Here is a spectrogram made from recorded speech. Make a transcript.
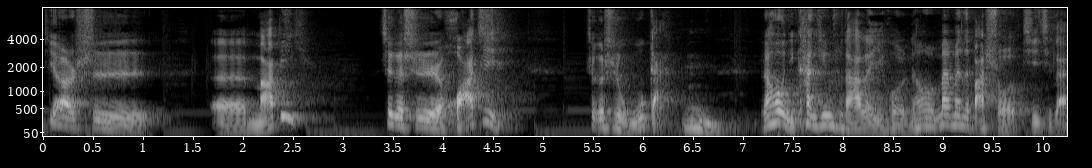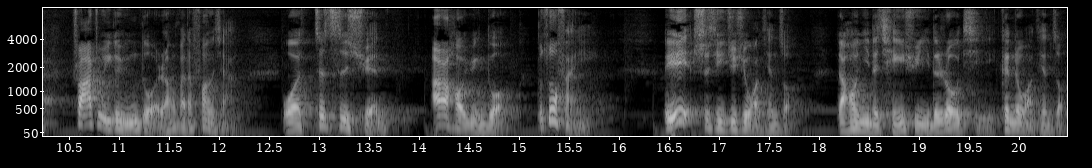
第二是呃麻痹。这个是滑稽，这个是无感，嗯，然后你看清楚它了以后，然后慢慢的把手提起来，抓住一个云朵，然后把它放下。我这次选二号云朵，不做反应，诶，事情继续往前走，然后你的情绪、你的肉体跟着往前走，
